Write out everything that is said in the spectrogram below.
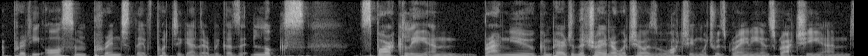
a pretty awesome print they've put together because it looks sparkly and brand new compared to the trailer, which I was watching, which was grainy and scratchy and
